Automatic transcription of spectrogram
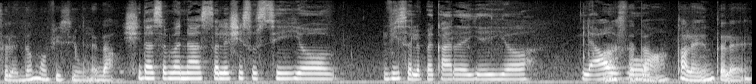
Să le dăm o viziune, da. Și de asemenea să le și susții uh, visele pe care ei uh, le au. Asta, uh, da, talentele.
